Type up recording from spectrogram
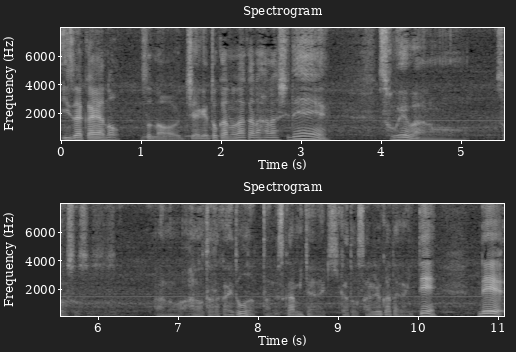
居酒屋のその打ち上げとかの中の話でそういえばあのそうそうそうそうあのあの戦いどうだったんですか？みたいな聞き方をされる方がいてで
